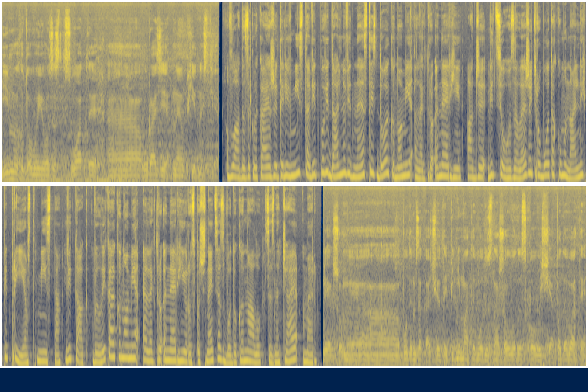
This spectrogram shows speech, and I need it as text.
і ми готові його застосувати е, у разі необхідності. Влада закликає жителів міста відповідально віднестись до економії електроенергії, адже від цього залежить робота комунальних підприємств міста. Відтак, велика економія електроенергії розпочнеться з водоканалу, зазначає мер. Якщо ми е, будемо закачувати, піднімати воду з нашого водосховища, подавати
